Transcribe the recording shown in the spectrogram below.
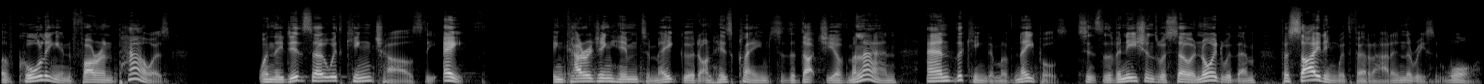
of calling in foreign powers when they did so with King Charles VIII, encouraging him to make good on his claims to the Duchy of Milan and the Kingdom of Naples, since the Venetians were so annoyed with them for siding with Ferrara in the recent war.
